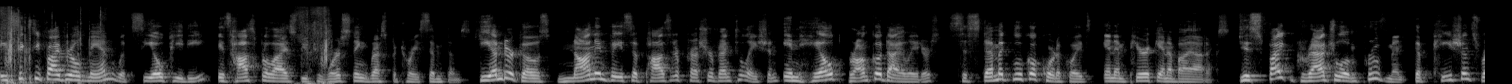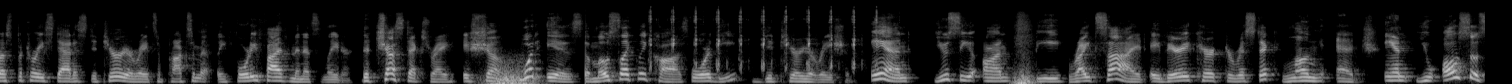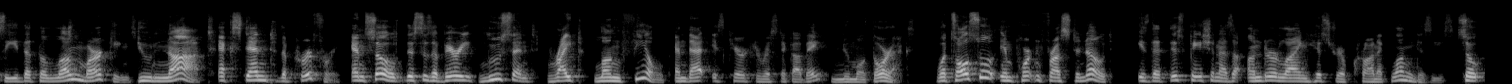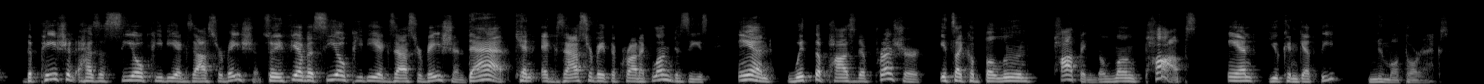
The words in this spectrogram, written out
A 65 year old man with COPD is hospitalized due to worsening respiratory symptoms. He undergoes non invasive positive pressure ventilation, inhaled bronchodilators, systemic glucocorticoids, and empiric antibiotics. Despite gradual improvement, the patient's respiratory status deteriorates approximately 45 minutes later. The chest x ray is shown. What is the most likely cause for the deterioration? And you see on the right side a very characteristic lung edge. And you also see that the lung markings do not extend to the periphery. And so this is a very lucent right lung field, and that is characteristic of a pneumothorax. What's also important for us to note is that this patient has an underlying history of chronic lung disease. So the patient has a COPD exacerbation. So if you have a COPD exacerbation, that can exacerbate the chronic lung disease. And with the positive pressure, it's like a balloon popping. The lung pops and you can get the pneumothorax.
